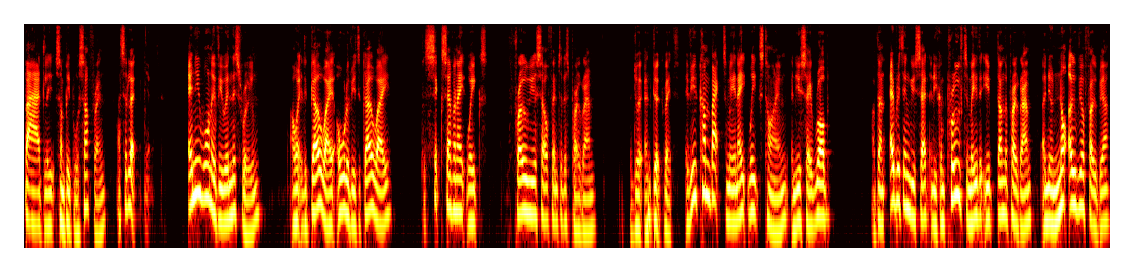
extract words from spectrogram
badly some people were suffering. I said, look, any one of you in this room, I want you to go away, all of you to go away for six, seven, eight weeks, throw yourself into this program and do it and do it. great. If you come back to me in eight weeks' time and you say, Rob, I've done everything you said, and you can prove to me that you've done the program and you're not over your phobia,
